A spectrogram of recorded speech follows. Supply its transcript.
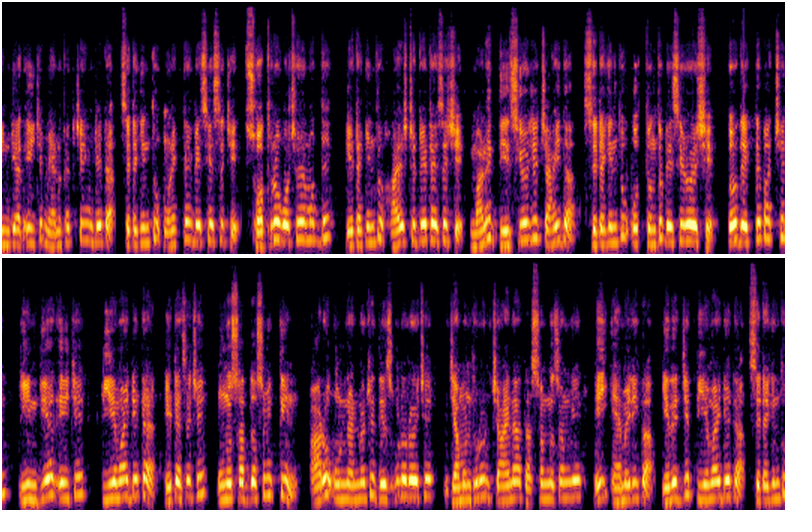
ইন্ডিয়ার এই যে ম্যানুফ্যাকচারিং ডেটা সেটা কিন্তু অনেকটাই বেশি এসেছে। সতেরো বছরের মধ্যে এটা কিন্তু হাইয়েস্ট ডেটা এসেছে। মানে দেশীয় যে চাহিদা সেটা কিন্তু অত্যন্ত বেশি রয়েছে। তো দেখতে পাচ্ছেন, ইন্ডিয়ার এই যে পিএমআই ডেটা এটা এসেছে উনষাট দশমিক তিন। আরও অন্যান্য যে দেশগুলো রয়েছে, যেমন ধরুন চায়না, তার সঙ্গে সঙ্গে এই আমেরিকা, এদের যে পিএমআই ডেটা সেটা কিন্তু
